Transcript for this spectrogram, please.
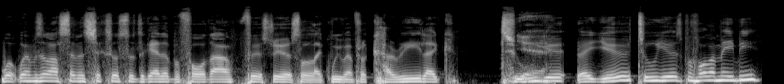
when was the last time the six of us were together before that first rehearsal? Like we went for a curry, like two Yeah. year, a year, two years before that, maybe.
